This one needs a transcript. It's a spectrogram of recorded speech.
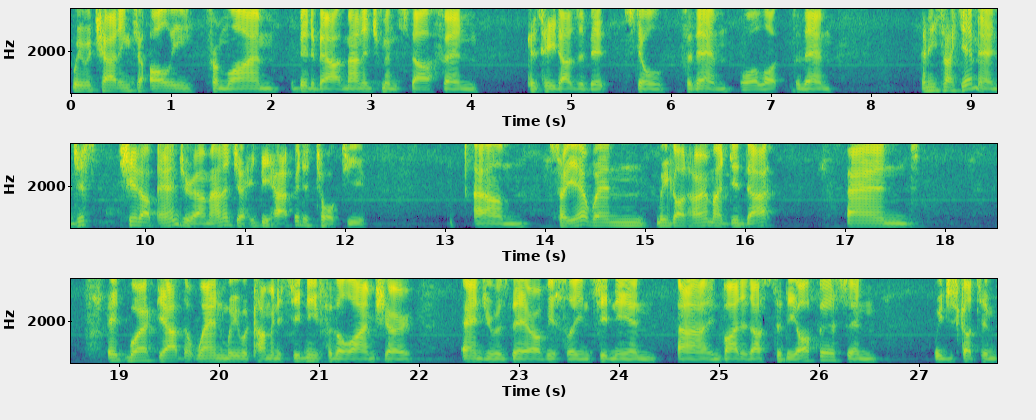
we were chatting to Ollie from Lime a bit about management stuff and because he does a bit still for them or a lot for them. And he's like, yeah, man, just hit up Andrew, our manager. He'd be happy to talk to you. Um, so yeah, when we got home, I did that, and it worked out that when we were coming to Sydney for the Lime show, Andrew was there, obviously in Sydney, and uh, invited us to the office, and we just got to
